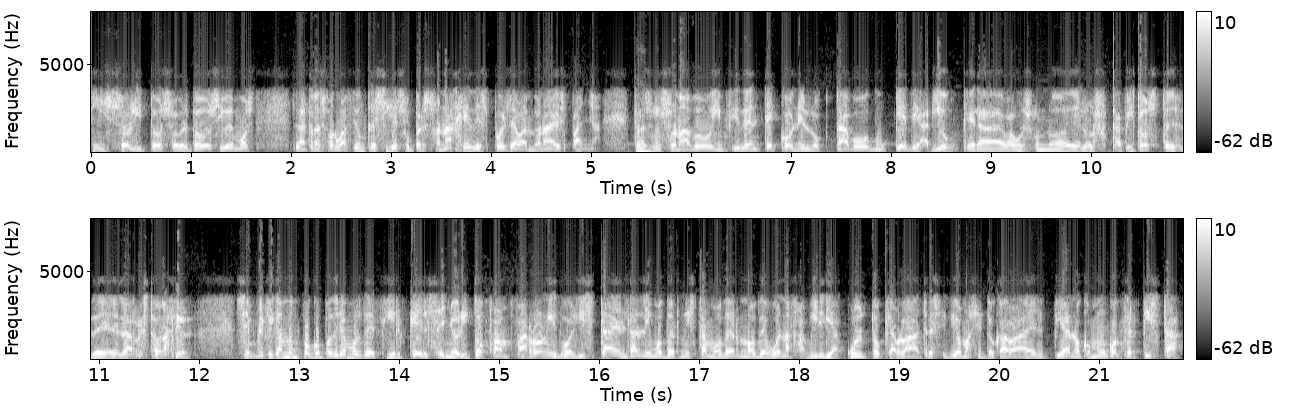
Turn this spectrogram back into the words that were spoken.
insólito, sobre todo si vemos la transformación que sigue su personaje después de abandonar España, tras un sonado incidente con el octavo duque de Arión, que era, vamos, uno de los capitostes de la restauración. Simplificando un poco, podríamos decir que el señorito fanfarrón y duelista, el dandy modernista moderno de buena familia, culto, que hablaba tres idiomas y tocaba el piano como un concertista,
